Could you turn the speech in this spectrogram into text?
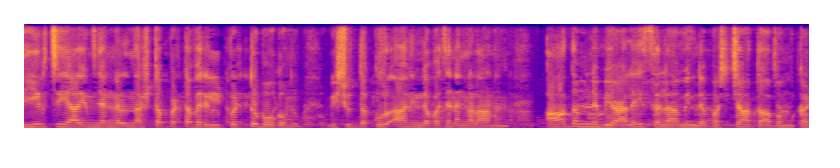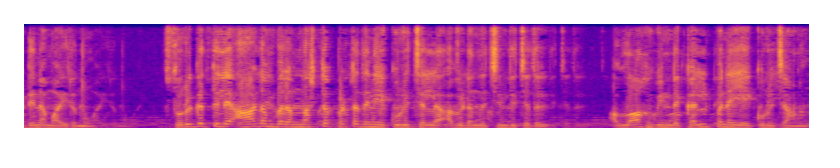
തീർച്ചയായും ഞങ്ങൾ നഷ്ടപ്പെട്ടവരിൽ പെട്ടുപോകും. വിശുദ്ധ ഖുർആാനിന്റെ വചനങ്ങളാണ്. ആദം നബി അലൈസലാമിന്റെ പശ്ചാത്താപം കഠിനമായിരുന്നു. സ്വർഗത്തിലെ ആഡംബരം നഷ്ടപ്പെട്ടതിനെ കുറിച്ചല്ല അവിടുന്ന് ചിന്തിച്ചത്. അള്ളാഹുവിന്റെ കൽപ്പനയെ കുറിച്ചാണ്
